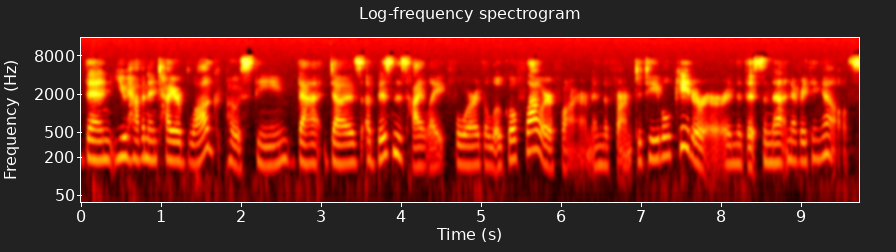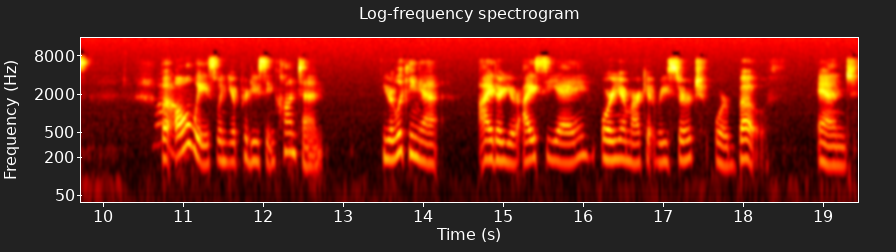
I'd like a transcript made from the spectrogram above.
then you have an entire blog post theme that does a business highlight for the local flower farm and the farm to table caterer and the this and that and everything else. But always when you're producing content, you're looking at either your ICA or your market research or both and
